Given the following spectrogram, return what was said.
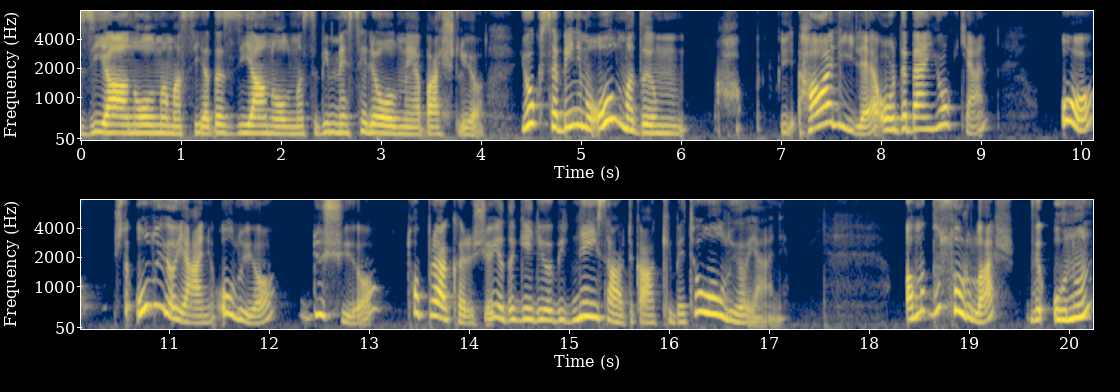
ziyan olmaması ya da ziyan olması bir mesele olmaya başlıyor. Yoksa benim olmadığım haliyle orada ben yokken o işte oluyor yani oluyor, düşüyor, toprağa karışıyor ya da geliyor bir neyse artık akıbeti o oluyor yani. Ama bu sorular ve onun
